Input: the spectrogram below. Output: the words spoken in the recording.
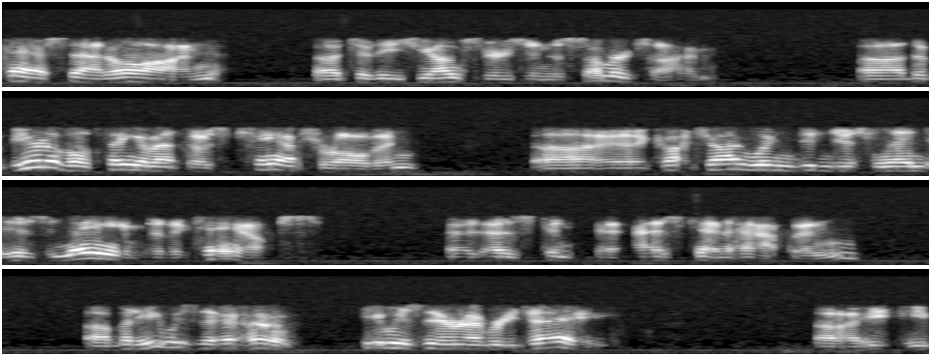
pass that on uh, to these youngsters in the summertime. Uh, the beautiful thing about those camps, Roman, uh, John Wooden didn't just lend his name to the camps, as can as can happen, uh, but he was there. He was there every day. Uh, he, he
